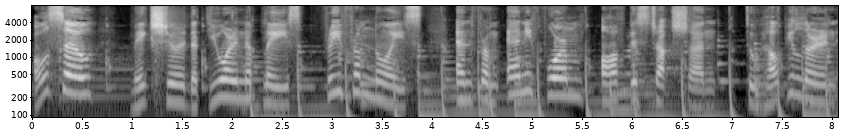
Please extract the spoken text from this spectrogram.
Also, make sure that you are in a place free from noise and from any form of distraction to help you learn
